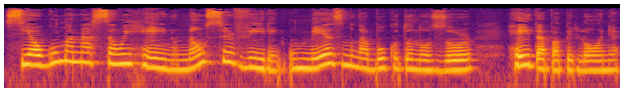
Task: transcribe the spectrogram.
Se alguma nação e reino não servirem o mesmo Nabucodonosor, rei da Babilônia,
